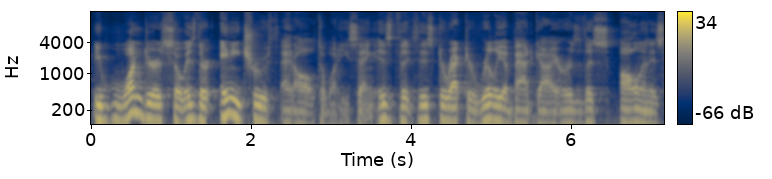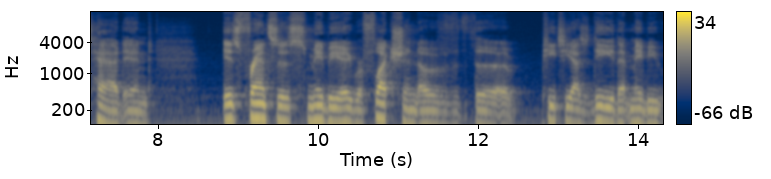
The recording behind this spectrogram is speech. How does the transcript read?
You wonder. So, is there any truth at all to what he's saying? Is the, this director really a bad guy, or is this all in his head? And is Francis maybe a reflection of the PTSD that maybe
